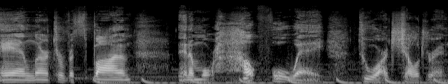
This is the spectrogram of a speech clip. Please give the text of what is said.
and learn to respond in a more helpful way to our children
